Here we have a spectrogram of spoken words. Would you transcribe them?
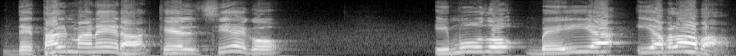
de tal manera que el ciego y mudo veía y hablaba,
